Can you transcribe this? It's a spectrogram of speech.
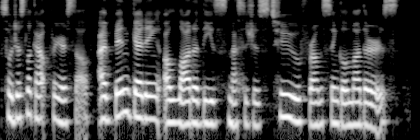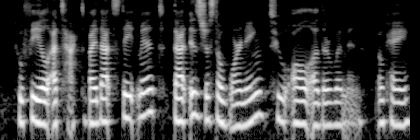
So just look out for yourself. I've been getting a lot of these messages too from single mothers who feel attacked by that statement, that is just a warning to all other women okay?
